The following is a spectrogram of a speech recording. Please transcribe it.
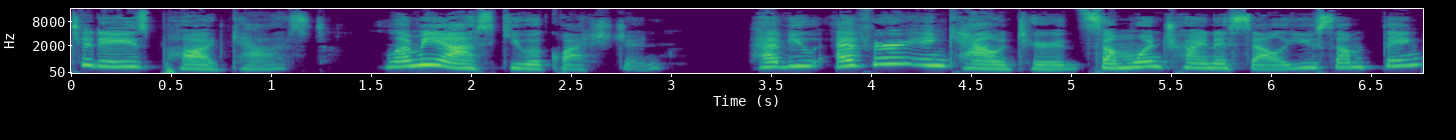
today's podcast, let me ask you a question. Have you ever encountered someone trying to sell you something?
